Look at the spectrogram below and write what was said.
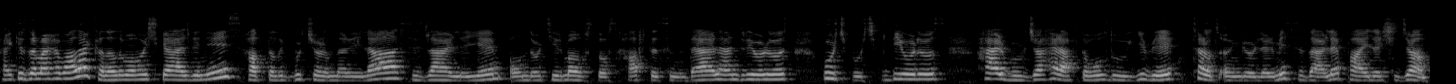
Herkese merhabalar, kanalıma hoş geldiniz. Haftalık burç yorumlarıyla sizlerleyim. 14-20 Ağustos haftasını değerlendiriyoruz. Burç burç gidiyoruz. Her burca her hafta olduğu gibi tarot öngörülerimi sizlerle paylaşacağım.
